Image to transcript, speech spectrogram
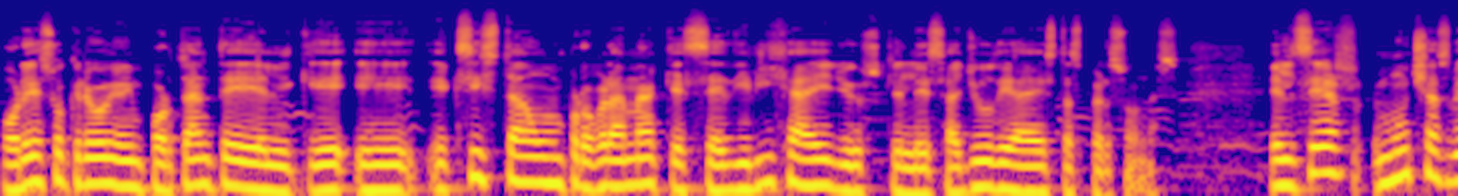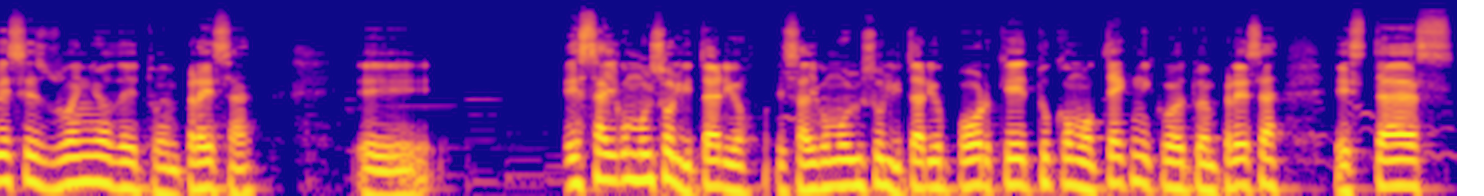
por eso creo importante el que eh, exista un programa que se dirija a ellos, que les ayude a estas personas. El ser muchas veces dueño de tu empresa, eh, es algo muy solitario, es algo muy solitario porque tú como técnico de tu empresa estás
